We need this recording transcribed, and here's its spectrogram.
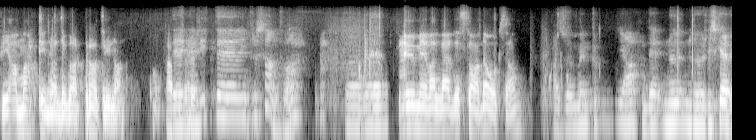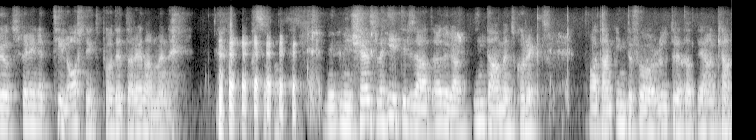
Vi har Martin Ödegaard. Bra Drilon. Det är lite intressant va? För, eh, nu med Valverdes skada också. Alltså, men, ja, det, nu, nu riskerar vi att spela in ett till avsnitt på detta redan men... alltså, min, min känsla hittills är att Ödegaard inte används korrekt. Och att han inte får uträttat det han kan.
